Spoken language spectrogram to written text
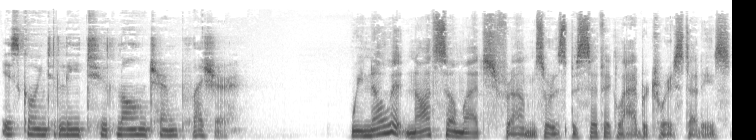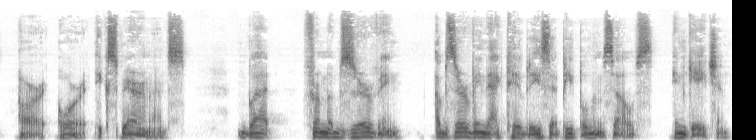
is going to lead to long term pleasure? We know it not so much from sort of specific laboratory studies or, or experiments, but from observing, observing the activities that people themselves engage in.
